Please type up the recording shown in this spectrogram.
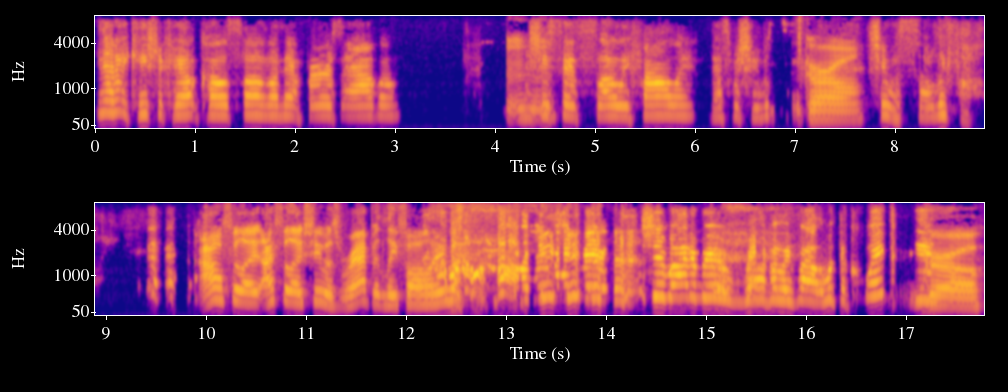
You know that Keyshia Cole- song on that first album? She mm-hmm. said slowly falling. That's what she was. Girl, She was slowly falling. I don't feel like I feel like she was rapidly falling. she, been, she might have been rapidly falling with the quick. girl,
